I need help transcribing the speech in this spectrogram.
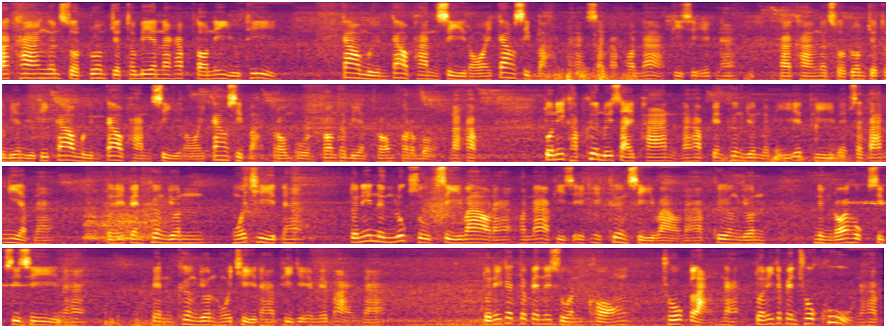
ราคาเงินสดรวมจดทะเบียนนะครับ ตอนนี้อยู่ที่ 99,490 บาทนะฮะสำหรับ Honda PCX นะฮะราคาเงินสดรวมจดทะเบียนอยู่ที่ 99,490 บาท พร้อมโอนพร้อมทะเบียนพร้อมพรบนะครับ ตัวนี้ขับเคลื่อนโดยสายพานนะครับ เป็นเครื่องยนต์แบบ ESP แบบสตาร์ทเงียบนะฮะตัวนี้เป็นเครื่องยนต์หัวฉีดนะฮะตัวนี้ 1 ลูกสูบ 4 วาล์วนะฮะ Honda PCX นี่เครื่อง 4 วาล์วนะครับ เครื่องยนต์ 160ซีซีนะฮะ เป็นเครื่องยนต์หัวฉีดนะครับ PGM FI นะฮะตัวนี้ก็จะเป็นในส่วนของโชคหลังนะฮะตัวนี้จะเป็นโชคคู่นะครับ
